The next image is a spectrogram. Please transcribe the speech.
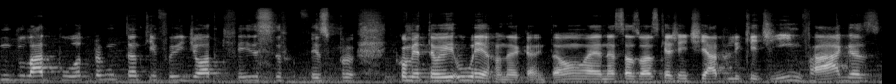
do lado pro outro perguntando quem foi o idiota que fez isso, fez pro, que cometeu o erro, né, cara? Então é nessas horas que a gente abre o LinkedIn, vagas,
